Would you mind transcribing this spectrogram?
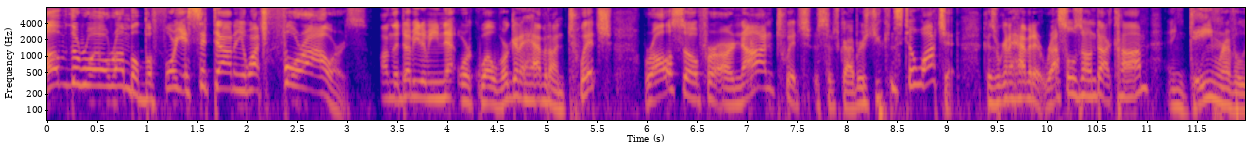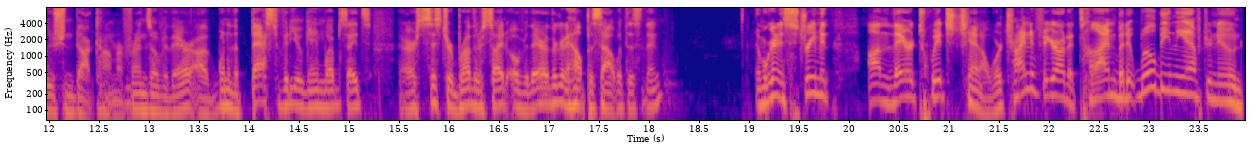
of the Royal Rumble. Before you sit down and you watch four hours on the WWE Network, well, we're gonna have it on Twitch. We're also for our non-Twitch subscribers, you can still watch it because we're gonna have it at WrestleZone.com and GameRevolution.com. Our friends over there, uh, one of the best video game websites, our sister brother site over there. They're gonna help us out with this thing and we're going to stream it on their Twitch channel. We're trying to figure out a time, but it will be in the afternoon.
